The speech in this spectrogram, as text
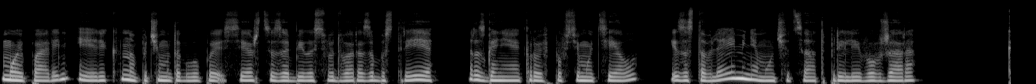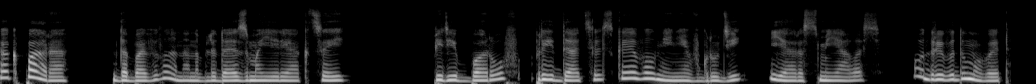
Мой парень Эрик, но почему-то глупое сердце забилось в два раза быстрее, разгоняя кровь по всему телу и заставляя меня мучиться от приливов жара. «Как пара», — добавила она, наблюдая за моей реакцией. Переборов предательское волнение в груди, я рассмеялась. Одри выдумывает.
